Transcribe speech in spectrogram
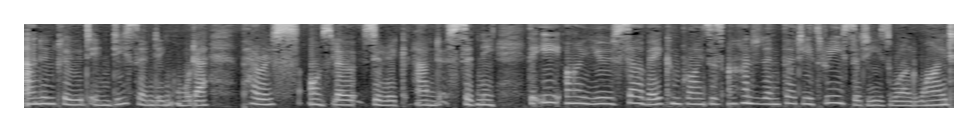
and include, in descending order, Paris, Oslo, Zurich, and Sydney. The EIU survey comprises 133 cities worldwide.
